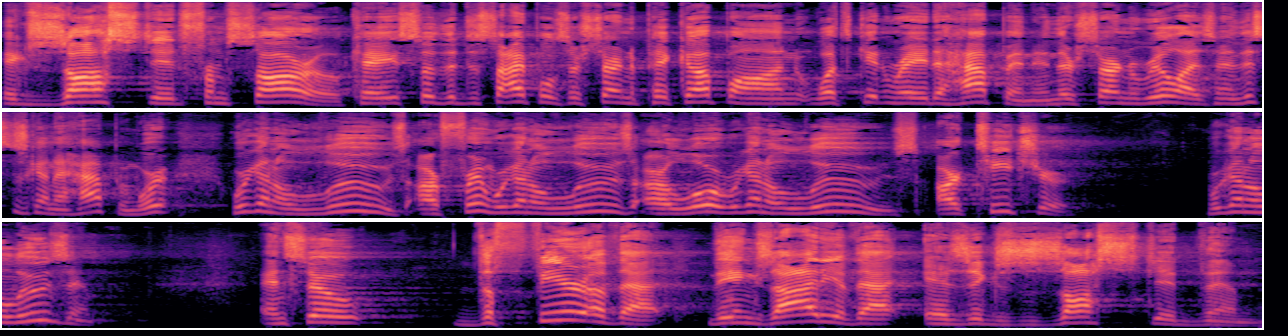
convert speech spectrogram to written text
exhausted from sorrow. Okay, so the disciples are starting to pick up on what's getting ready to happen, and they're starting to realize, man, this is going to happen. We're, we're going to lose our friend, we're going to lose our Lord, we're going to lose our teacher, we're going to lose him. And so The fear of that, the anxiety of that has exhausted them.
